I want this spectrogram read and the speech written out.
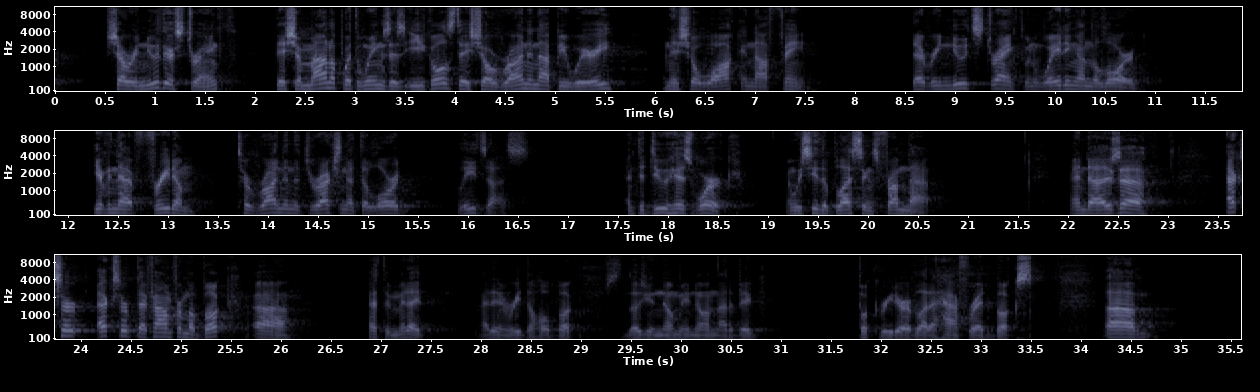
shall renew their strength. They shall mount up with wings as eagles. They shall run and not be weary, and they shall walk and not faint. That renewed strength when waiting on the Lord, giving that freedom to run in the direction that the Lord leads us and to do His work. And we see the blessings from that. And uh, there's a excerpt excerpt I found from a book. Uh, I have to admit, I, I didn't read the whole book. Those of you who know me know I'm not a big book reader. I have a lot of half read books. Um,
